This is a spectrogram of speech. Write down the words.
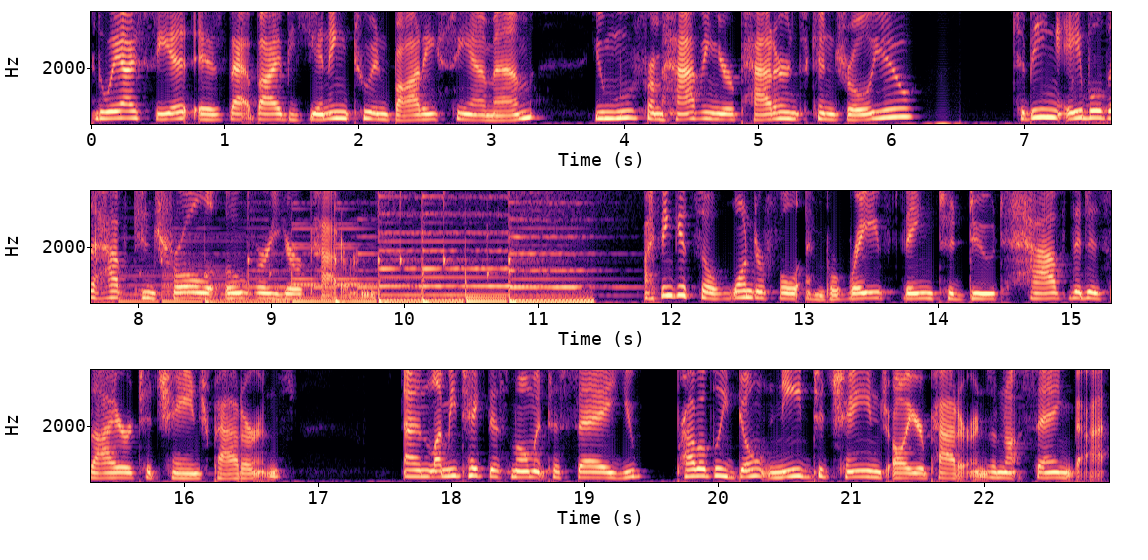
The way I see it is that by beginning to embody CMM, you move from having your patterns control you to being able to have control over your patterns. I think it's a wonderful and brave thing to do to have the desire to change patterns. And let me take this moment to say you probably don't need to change all your patterns. I'm not saying that.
